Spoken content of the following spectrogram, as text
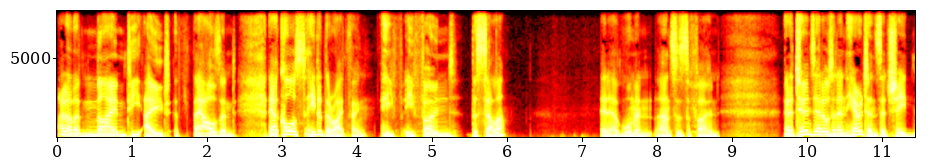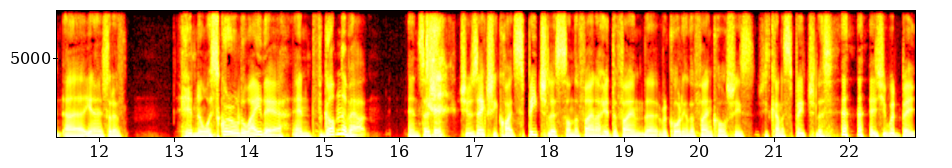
another 98,000. Now of course, he did the right thing. He he phoned the seller and a woman answers the phone. And it turns out it was an inheritance that she'd uh, you know, sort of hidden or squirreled away there and forgotten about. And so she, she was actually quite speechless on the phone. I heard the phone, the recording of the phone call. She's she's kind of speechless, as she would be.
